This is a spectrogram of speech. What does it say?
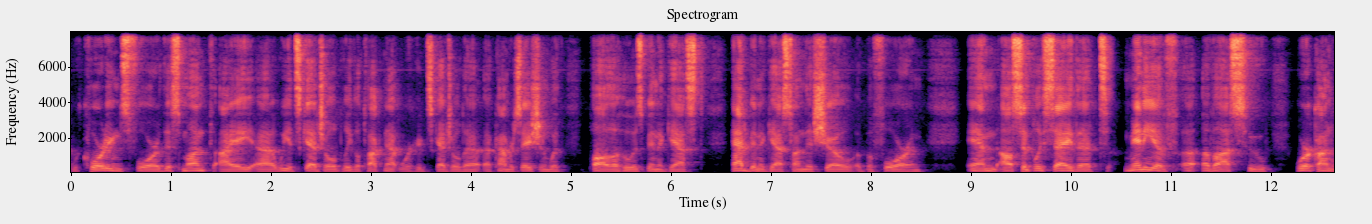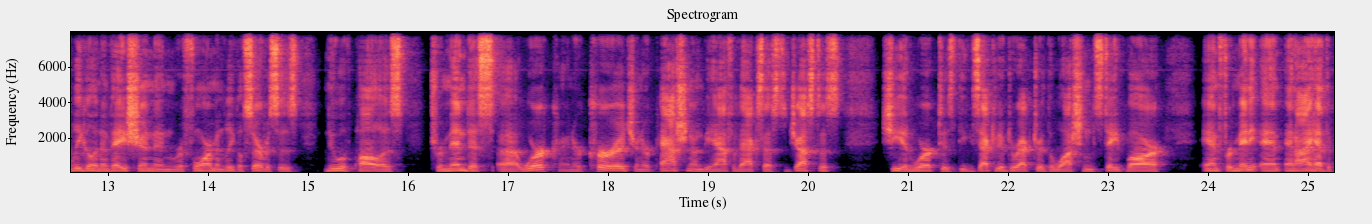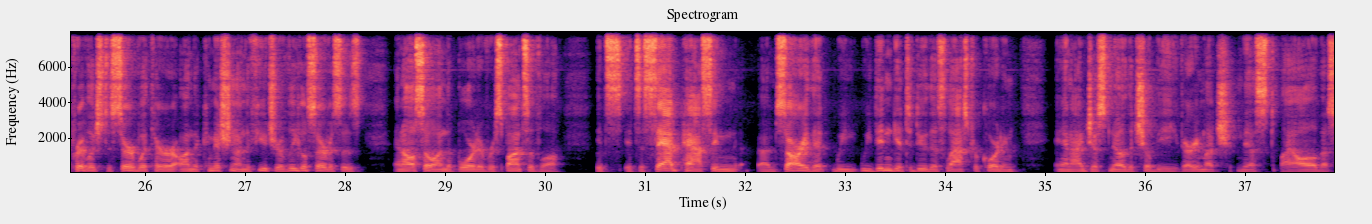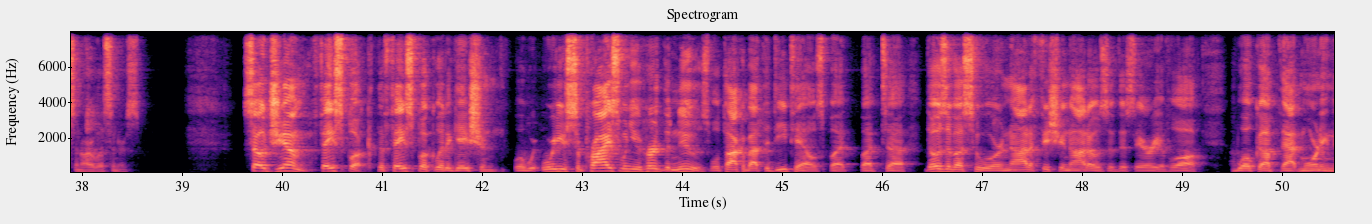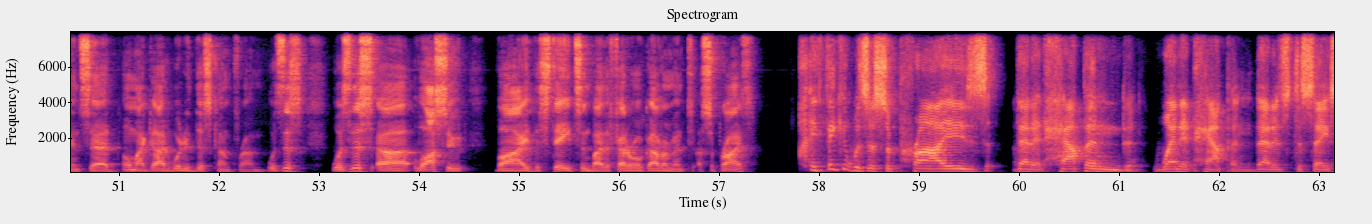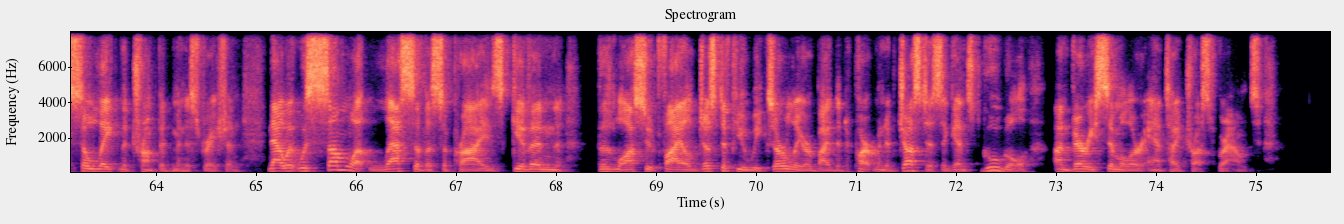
recordings for this month, I we had scheduled Legal Talk Network had scheduled a, a, conversation with Paula, who has been a guest, had been a guest on this show before, and and I'll simply say that many of of us who work on legal innovation and reform and legal services, knew of Paula's tremendous uh, work and her courage and her passion on behalf of access to justice. She had worked as the executive director at the Washington State Bar, and for many, and, and I had the privilege to serve with her on the Commission on the Future of Legal Services and also on the Board of Responsive Law. It's it's a sad passing. I'm sorry that we we didn't get to do this last recording, and I just know that she'll be very much missed by all of us and our listeners. So, Jim, Facebook, the Facebook litigation. Well, were you surprised when you heard the news? We'll talk about the details, but but uh, those of us who are not aficionados of this area of law woke up that morning and said, "Oh my God, where did this come from? Was this was this uh, lawsuit by the states and by the federal government a surprise?" I think it was a surprise that it happened when it happened. That is to say, so late in the Trump administration. Now, it was somewhat less of a surprise given the lawsuit filed just a few weeks earlier by the Department of Justice against Google on very similar antitrust grounds.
